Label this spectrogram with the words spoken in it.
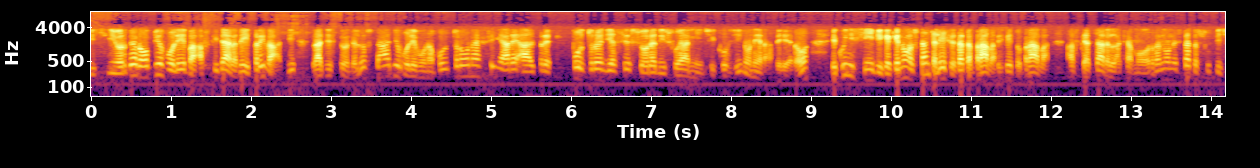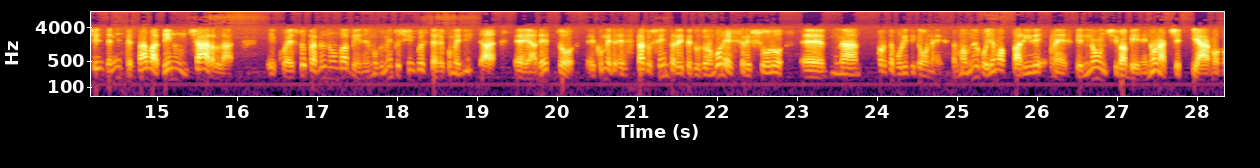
Il signor De Robbio voleva affidare a dei privati la gestione dello stadio, voleva una poltrona e assegnare altre poltrone di assessore ai suoi amici. Così non era vero e quindi significa che nonostante lei sia stata brava, ripeto brava, a scacciare la camorra, non è stata sufficientemente brava a denunciarla e questo per noi non va bene. Il Movimento 5 Stelle, come eh, ha detto, eh, come è stato sempre ripetuto, non vuole essere solo eh, una forza politica onesta, ma noi vogliamo apparire onesti non ci va bene, non accettiamo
